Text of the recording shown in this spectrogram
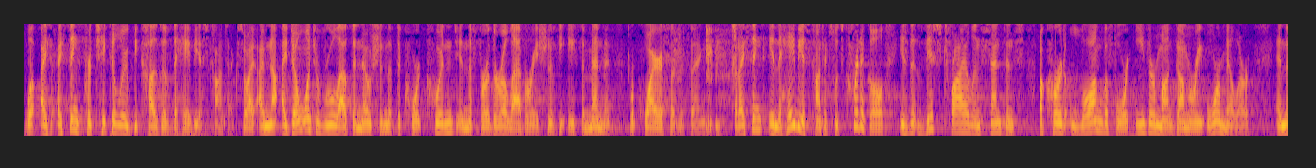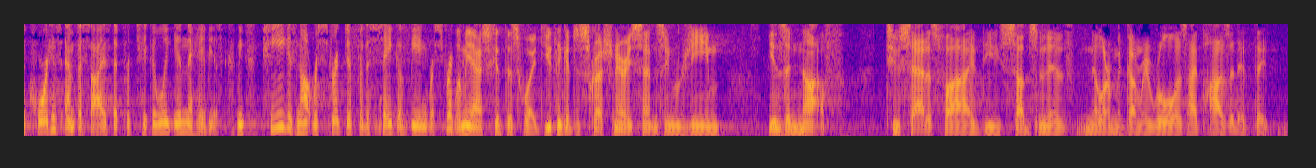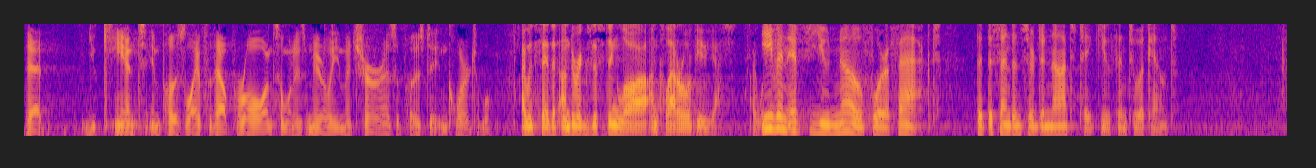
Well, I, I, think particularly because of the habeas context. So I, not, I, don't want to rule out the notion that the court couldn't, in the further elaboration of the Eighth Amendment, require such a thing. But I think in the habeas context, what's critical is that this trial and sentence occurred long before either Montgomery or Miller, and the court has emphasized that particularly in the habeas. I mean, Teague is not restrictive for the sake of being restrictive. Let me ask it this way. Do you think a discretionary sentencing regime is enough to satisfy the substantive Miller Montgomery rule, as I posit it, that, that you can't impose life without parole on someone who's merely immature as opposed to incorrigible? I would say that under existing law on collateral review, yes. Even if you know for a fact that the sentencer did not take youth into account?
